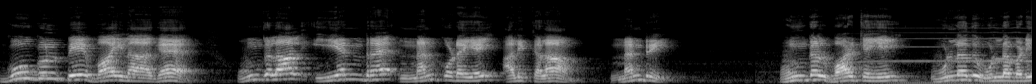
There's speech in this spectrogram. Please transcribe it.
கூகுள் பே வாயிலாக உங்களால் இயன்ற நன்கொடையை அளிக்கலாம். நன்றி. உங்கள் வாழ்க்கையை உள்ளது உள்ளபடி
